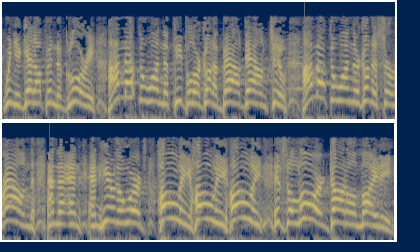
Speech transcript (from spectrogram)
when you get up into glory. I'm not the one that people are going to bow down to. I'm not the one they're going to surround and, and, and hear the words, Holy, holy, holy is the Lord God Almighty.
